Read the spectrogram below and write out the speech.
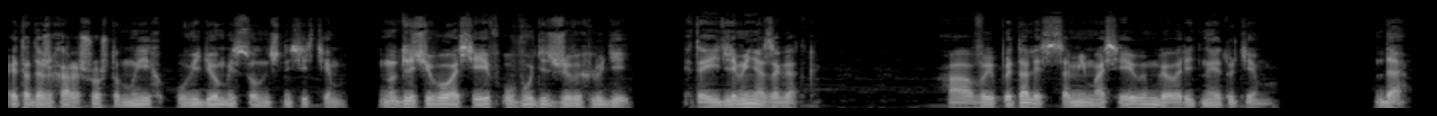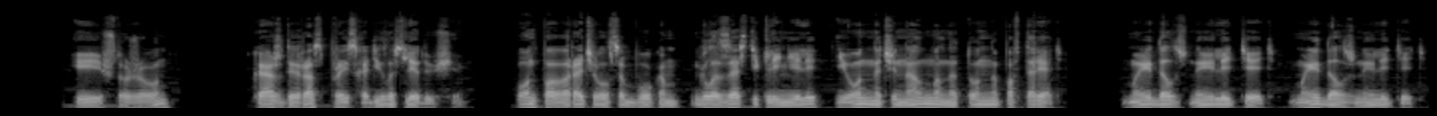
Это даже хорошо, что мы их уведем из Солнечной системы. Но для чего Асеев уводит живых людей? Это и для меня загадка. А вы пытались с самим Асеевым говорить на эту тему? Да. И что же он? Каждый раз происходило следующее. Он поворачивался боком, глаза стекленели, и он начинал монотонно повторять. «Мы должны лететь, мы должны лететь».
